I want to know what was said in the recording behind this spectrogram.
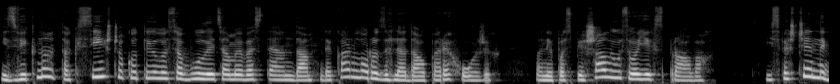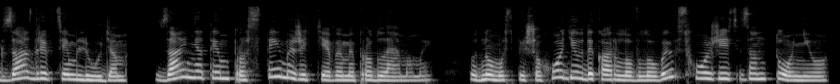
Із вікна таксі, що котилося вулицями Вестенда, де Карло розглядав перехожих. Вони поспішали у своїх справах. І священник заздрив цим людям, зайнятим простими життєвими проблемами. В одному з пішоходів, де Карло вловив схожість з Антоніо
